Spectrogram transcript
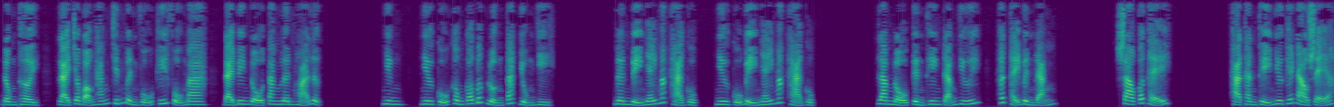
Đồng thời, lại cho bọn hắn chính mình vũ khí phụ ma, đại biên độ tăng lên hỏa lực. Nhưng, như cũ không có bất luận tác dụng gì. Nên bị nháy mắt hạ gục, như cũ bị nháy mắt hạ gục. Lam nộ kình thiên trảm dưới, hết thảy bình đẳng. Sao có thể? Hạ thành thị như thế nào sẽ,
